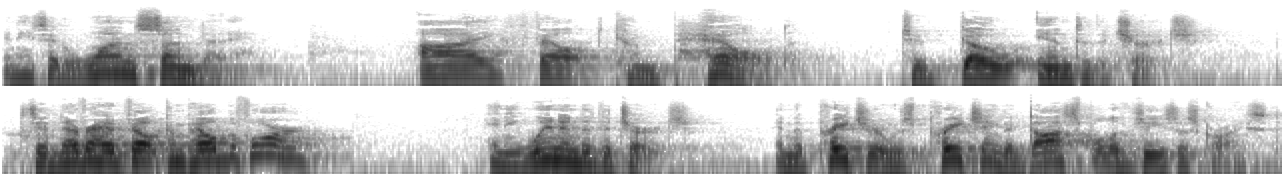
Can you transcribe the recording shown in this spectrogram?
And he said, One Sunday, I felt compelled to go into the church. He said, Never had felt compelled before. And he went into the church, and the preacher was preaching the gospel of Jesus Christ.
